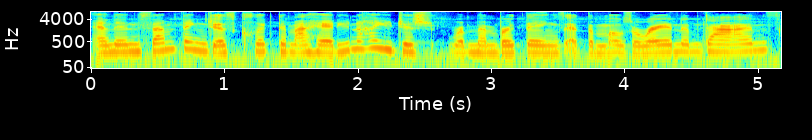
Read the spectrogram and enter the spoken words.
And then something just clicked in my head. You know how you just remember things at the most random times?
